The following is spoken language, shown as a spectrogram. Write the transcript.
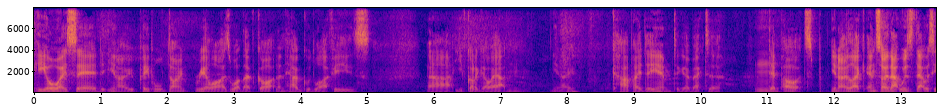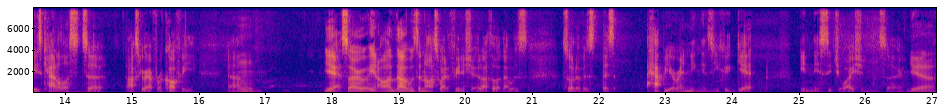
he always said, you know, people don't realize what they've got and how good life is. Uh, you've got to go out and, you know, carpe diem to go back to dead poets. You know, like, and so that was that was his catalyst to ask her out for a coffee. Um, Yeah, so you know that was a nice way to finish it. I thought that was sort of as as happier ending as you could get in this situation. So Yeah.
